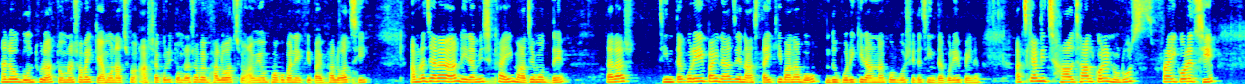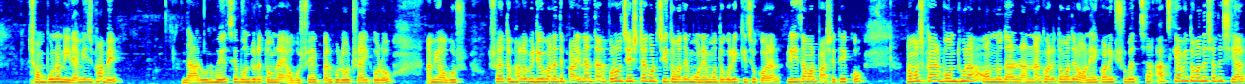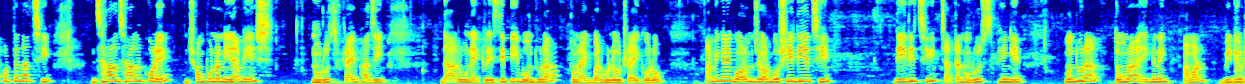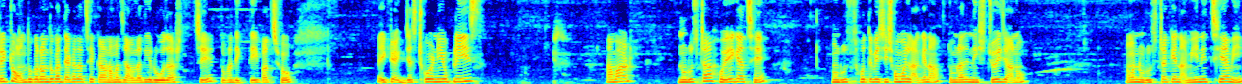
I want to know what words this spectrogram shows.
Hello বন্ধুরা, তোমরা সবাই কেমন আছো? আশা করি তোমরা সবাই ভালো আছো। আমিও ভগবানের কৃপায় ভালো আছি। আমরা যারা নিরামিষ খাই মাঝে মধ্যে, তারা চিন্তা করেই পাই না যে নাস্তায় কি বানাবো, দুপুরে কি রান্না করব সেটা চিন্তা করেই পাই না। আজকে আমি ঝাল ঝাল করে নুডলস ফ্রাই করেছি, সম্পূর্ণ নিরামিষভাবে। দারুণ হয়েছে বন্ধুরা, তোমরা অবশ্যই একবার হলেও ট্রাই করো। আমি অবশ্যই এত ভালো ভিডিও বানাতে পারি না, তারপরেও চেষ্টা করছি তোমাদের মনের মতো করে কিছু করার। প্লিজ আমার পাশে থেকো। নমস্কার বন্ধুরা, অন্নদার রান্নাঘরে তোমাদের অনেক অনেক শুভেচ্ছা। আজকে আমি তোমাদের সাথে শেয়ার করতে যাচ্ছি ঝাল ঝাল করে সম্পূর্ণ নিরামিষ নুডলস, ফ্রাই ভাজি। দারুণ এক রেসিপি বন্ধুরা, তোমরা একবার হলেও ট্রাই করো। আমি এখানে গরম জল বসিয়ে দিয়েছি। দিয়ে দিচ্ছি চারটা নুডলস ভেঙে। বন্ধুরা তোমরা এখানে আমার ভিডিওটা একটু অন্ধকার অন্ধকার দেখা যাচ্ছে, কারণ আমার জানলা দিয়ে রোদ আসছে। তোমরা দেখতেই পাচ্ছ। একটু অ্যাডজাস্ট করে নিও প্লিজ আমার নুডলসটা হয়ে গেছে। নুডলস হতে বেশি সময় লাগে না, তোমরা নিশ্চয়ই জানো। আমার নুডলসটাকে নামিয়ে নিচ্ছি আমি।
